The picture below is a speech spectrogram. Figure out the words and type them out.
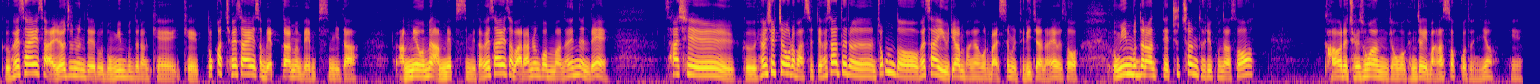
그 회사에서 알려주는 대로 농민분들한테 이렇게 똑같이 회사에서 맵다면 맵습니다. 안 매우면 안 맵습니다. 회사에서 말하는 것만 했는데 사실 그 현실적으로 봤을 때 회사들은 조금 더 회사에 유리한 방향으로 말씀을 드리잖아요. 그래서 농민분들한테 추천드리고 나서 가을에 죄송한 경우가 굉장히 많았었거든요. 예.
